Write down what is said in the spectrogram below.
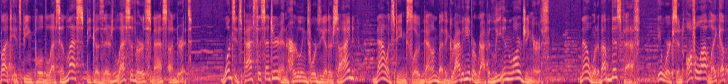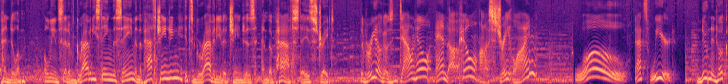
but it's being pulled less and less because there's less of Earth's mass under it. Once it's past the center and hurtling towards the other side, now it's being slowed down by the gravity of a rapidly enlarging Earth. Now what about this path? It works an awful lot like a pendulum, only instead of gravity staying the same and the path changing, it's gravity that changes and the path stays straight. The burrito goes downhill and uphill on a straight line? Whoa, that's weird. Newton and Hooke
